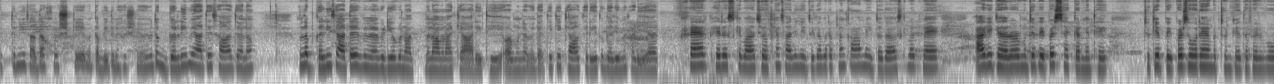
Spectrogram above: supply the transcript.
इतनी ज़्यादा खुश कि मैं कभी इतनी खुश नहीं हुई। मैं तो गली में आते साथ, है ना? मतलब गली से आते हुए मैं वीडियो बना बना बना के आ रही थी और मुझे मम्मी कहती कि क्या करिए तो गली में खड़ी है खैर, फिर उसके बाद शौकियाँ सारी एक जगह पर अपना काम एक जगह, उसके बाद मैं आगे घर और मुझे पेपर्स चेक करने थे। चूँकि पेपर्स हो रहे हैं बच्चों के तो फिर वो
